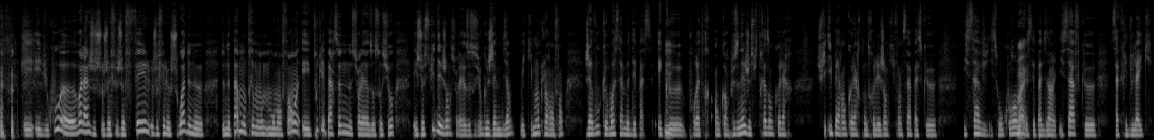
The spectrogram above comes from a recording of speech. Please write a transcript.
Et, et du coup, euh, voilà, je, je, je fais, je fais le choix de ne, de ne pas montrer mon, mon enfant et toutes les personnes sur les réseaux sociaux. Et je suis des gens sur les réseaux sociaux que j'aime bien, mais qui montrent leur enfant. J'avoue que moi, ça me dépasse. Et que pour être encore plus honnête, je suis très en colère. Je suis hyper en colère contre les gens qui font ça parce que ils savent, ils sont au courant Ouais. que c'est pas bien. Ils savent que ça crée du like,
